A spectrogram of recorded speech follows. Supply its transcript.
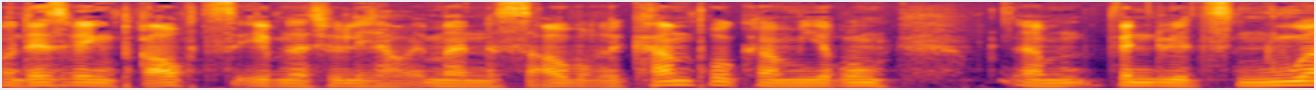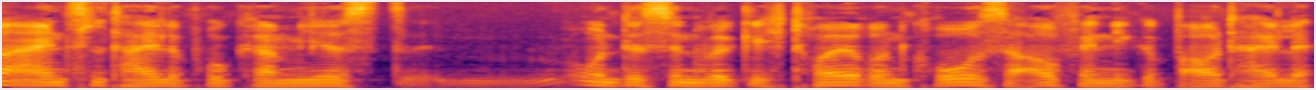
Und deswegen braucht es eben natürlich auch immer eine saubere CAM-Programmierung. Ähm, wenn du jetzt nur Einzelteile programmierst und es sind wirklich teure und große, aufwendige Bauteile,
